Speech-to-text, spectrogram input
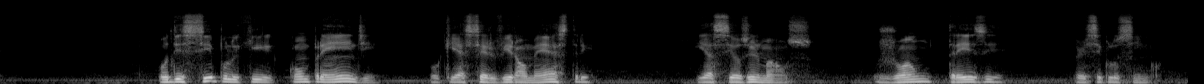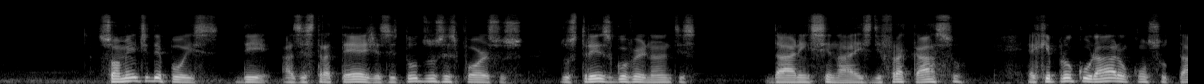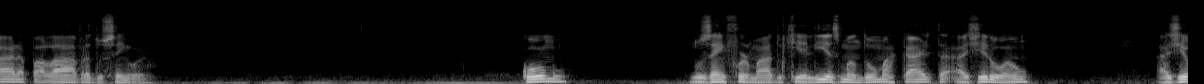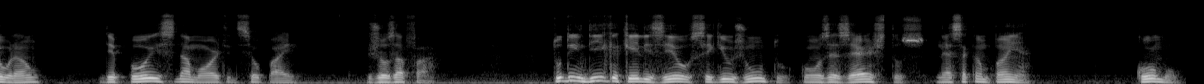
O discípulo que compreende o que é servir ao Mestre e a seus irmãos. João 13, versículo 5. Somente depois de as estratégias e todos os esforços dos três governantes darem sinais de fracasso, é que procuraram consultar a palavra do Senhor. como nos é informado que Elias mandou uma carta a Jeroão, a Jeurão, depois da morte de seu pai, Josafá. Tudo indica que Eliseu seguiu junto com os exércitos nessa campanha, como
